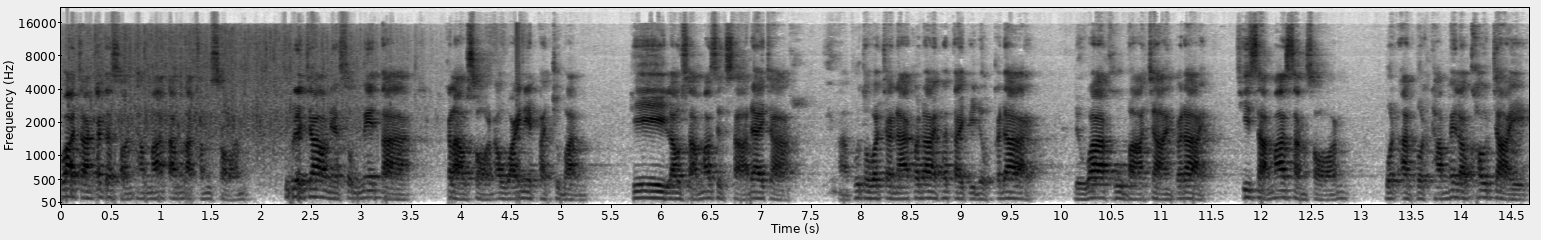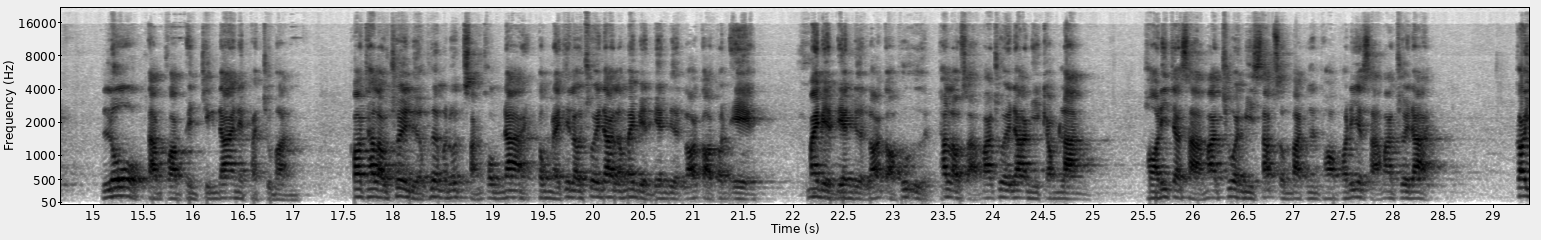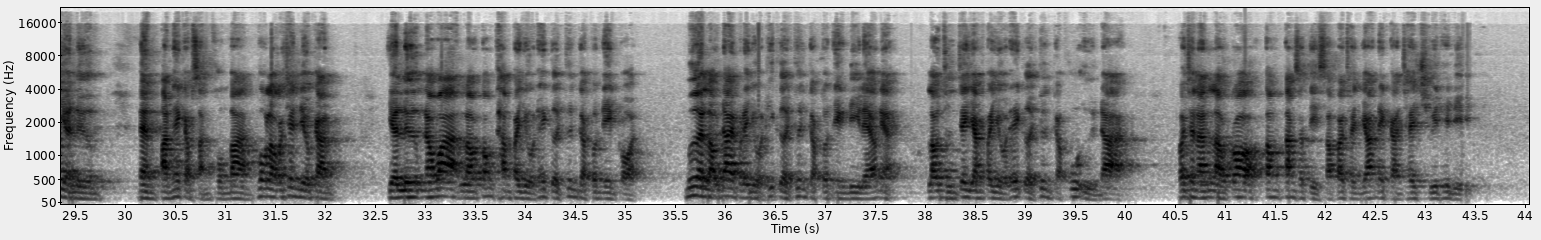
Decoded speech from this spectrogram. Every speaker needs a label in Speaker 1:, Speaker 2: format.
Speaker 1: ว่าอาจารย์ก็จะสอนธรรมะตามหลักคำสอนที่พระเจ้าเนี่ยทรงเมตตากล่าวสอนเอาไว้ในปัจจุบัน ที่เราสามารถศึกษาได้จากพุทธวจนะก็ได้พระไตรปิฎกก็ได้ หรือว่าครูบาอาจารย์ก็ได้ ที่สามารถสั่งสอนบทอัดบททำให้เราเข้าใจ โลกตามความเป็นจริงได้ในปัจจุบัน ก็ถ้าเราช่วยเหลือเพื่อนมนุษย์สังคมได้ ตรงไหนที่เราช่วยได้เราไม่เบียดเบียนเดือดร้อนต่อตนเอง ไม่เบียดเบียนเดือดร้อนต่อผู้อื่น ถ้าเราสามารถช่วยได้มีกำลัง พอที่จะสามารถช่วยมีทรัพย์สมบัติเงินทองพอที่จะสามารถช่วยได้ ก็อย่าลืม แบ่งปันให้กับสังคมบ้าง พวกเราก็เช่นเดียวกัน อย่าลืมนะว่าเราต้องทำประโยชน์ให้เกิดขึ้นกับตนเองก่อน เมื่อเราได้ประโยชน์ที่เกิดขึ้นกับตนเองดีแล้วเนี่ยเราถึงจะยังประโยชน์ให้เกิดขึ้นกับผู้อื่นได้ เพราะฉะนั้นเราก็ต้องตั้งสติสัมปชัญญะในการใช้ชีวิตให้ดี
